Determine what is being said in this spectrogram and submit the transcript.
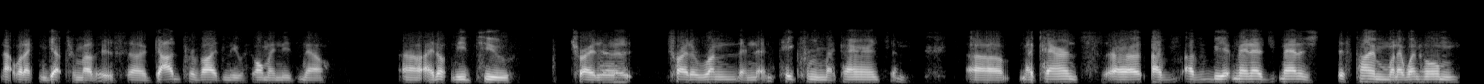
not what I can get from others. Uh, God provides me with all my needs now. Uh, I don't need to try to try to run and, and take from my parents and uh, my parents. Uh, I've I've be, managed managed this time when I went home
